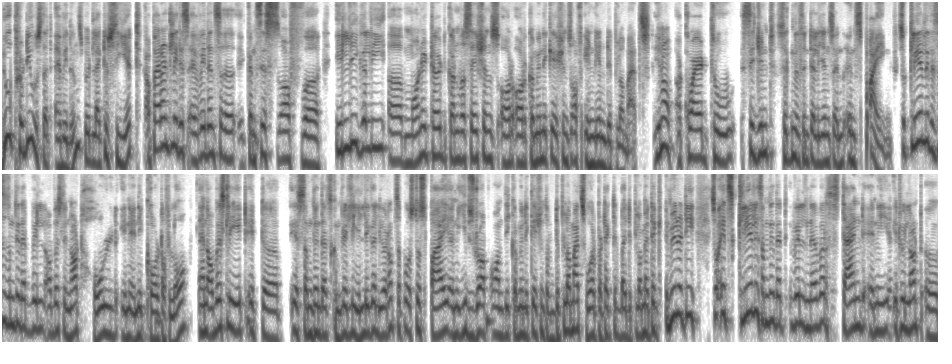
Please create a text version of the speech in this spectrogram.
do produce that evidence. We'd like to see it. Apparently, this evidence uh, consists of uh, illegally uh, monitored conversations or, or communications of Indian diplomats, you know, acquired through SIGINT, signals intelligence, and, and spying. So clearly, this is something that will obviously not hold in any court of law. And obviously, it, it uh, is something that's completely illegal. You're not supposed to spy and eavesdrop on the communications of diplomats diplomats who are protected by diplomatic immunity. So it's clearly something that will never stand any, it will not uh,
